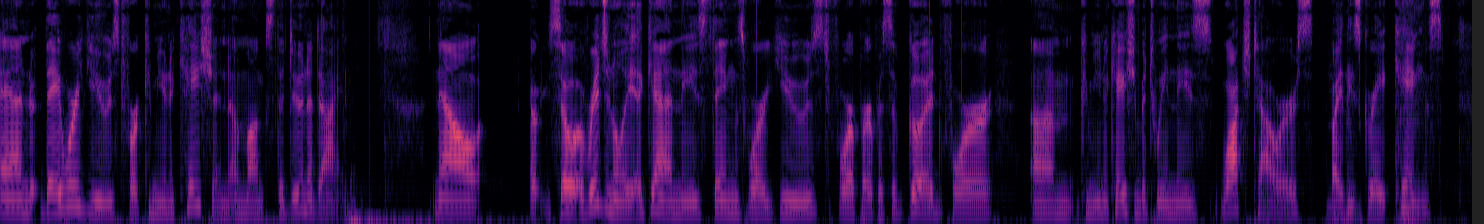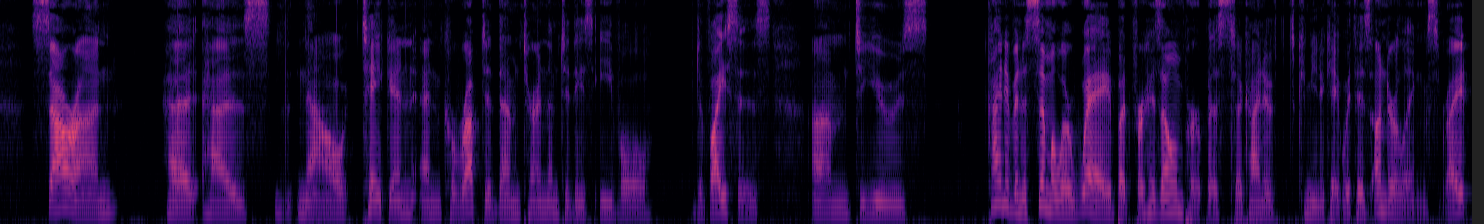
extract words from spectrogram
And they were used for communication amongst the Dunedain. Now, uh, so originally, again, these things were used for a purpose of good for um, communication between these watchtowers by these great kings. Sauron ha- has now taken and corrupted them, turned them to these evil devices um, to use kind of in a similar way, but for his own purpose to kind of communicate with his underlings, right?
